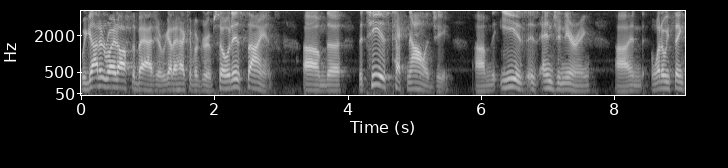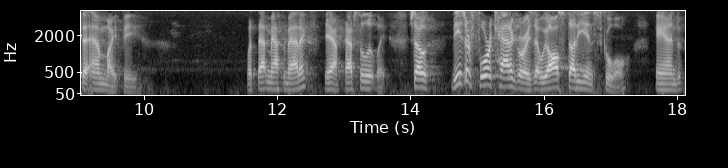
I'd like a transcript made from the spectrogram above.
we got it right off the bat here. We got a heck of a group. So it is science. Um, the, the T is technology. Um, the E is, is engineering. Uh, and what do we think the M might be? What's that? Mathematics? Yeah, absolutely. So these are four categories that we all study in school. And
